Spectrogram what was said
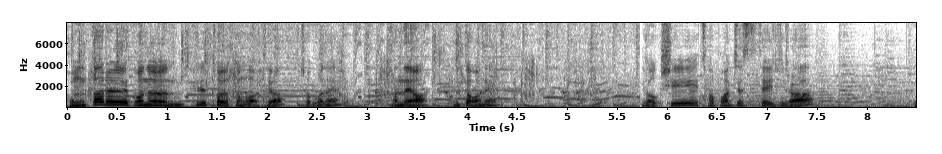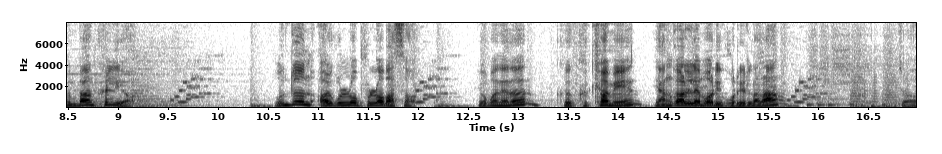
공따를 거는 캐릭터였던 것 같아요. 저번에 맞네요. 공따 거네. 역시 첫 번째 스테이지라 금방 클리어. 운든 얼굴로 불러봤어. 요번에는 그 극혐인 양갈래 머리 고릴라랑 저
